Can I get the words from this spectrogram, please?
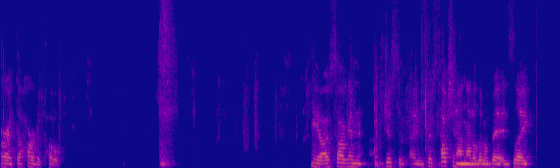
are at the heart of hope. you know, I was talking just, I was just touching on that a little bit. Is like,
